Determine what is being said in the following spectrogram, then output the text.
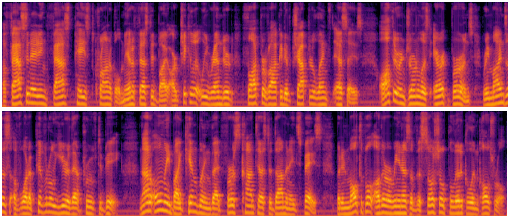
a fascinating, fast paced chronicle manifested by articulately rendered, thought provocative, chapter length essays, author and journalist Eric Burns reminds us of what a pivotal year that proved to be not only by kindling that first contest to dominate space, but in multiple other arenas of the social, political, and cultural,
